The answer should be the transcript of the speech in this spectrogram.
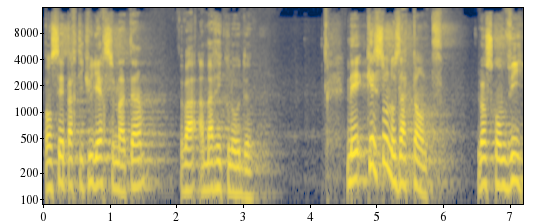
Pensée particulière ce matin va à Marie-Claude. Mais quelles sont nos attentes lorsqu'on vit,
